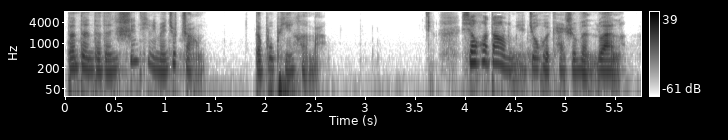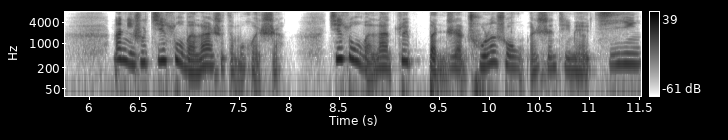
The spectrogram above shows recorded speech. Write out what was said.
等等等等，身体里面就长的不平衡吧。消化道里面就会开始紊乱了，那你说激素紊乱是怎么回事？激素紊乱最本质除了说我们身体里面有基因，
